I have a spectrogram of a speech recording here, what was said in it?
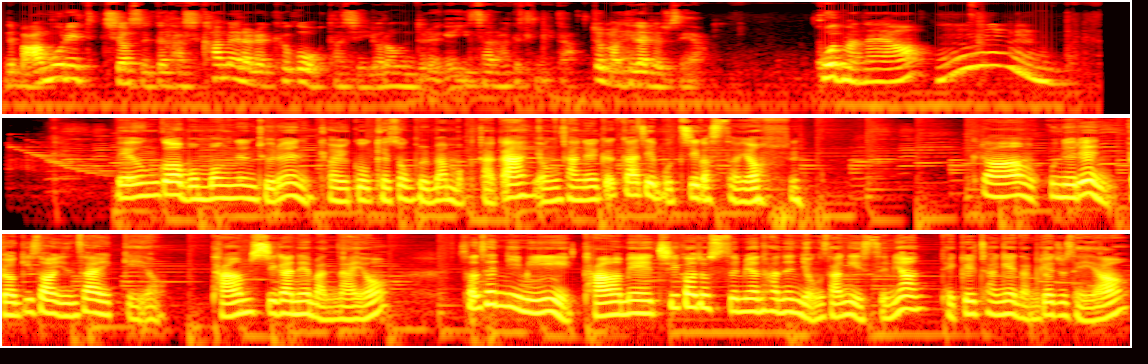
이제 마무리 지었을 때 다시 카메라를 켜고 다시 여러분들에게 인사를 하겠습니다. 좀만 기다려주세요. 곧 만나요. 매운 거 못 먹는 둘은 결국 계속 물만 먹다가 영상을 끝까지 못 찍었어요. 그럼 오늘은 여기서 인사할게요. 다음 시간에 만나요. 선생님이 다음에 찍어줬으면 하는 영상이 있으면 댓글창에 남겨주세요.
